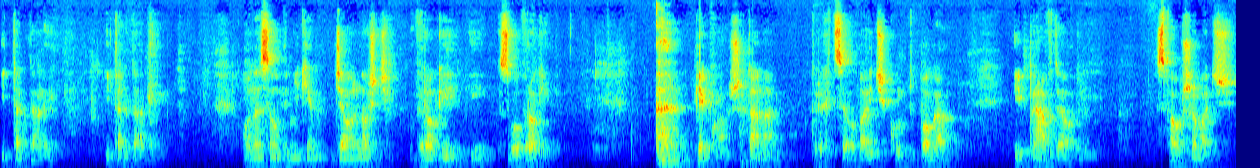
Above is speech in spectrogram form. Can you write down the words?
i tak dalej, i tak. One są wynikiem działalności wrogiej i złowrogiej. Piekła, szatana, który chce obalić kult Boga i prawdę o nim, sfałszować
